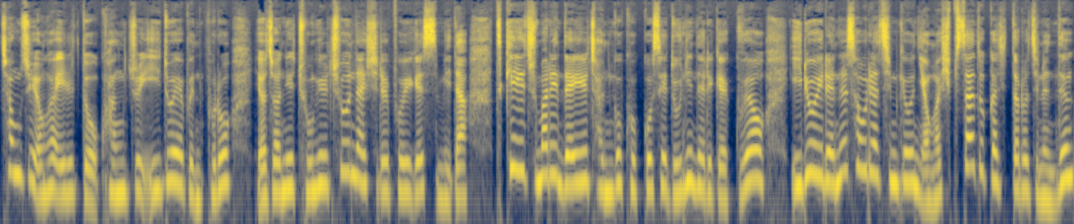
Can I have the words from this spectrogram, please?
청주 영하 1도, 광주 2도의 분포로 여전히 종일 추운 날씨를 보이겠습니다. 있습니다. 특히 주말인 내일 전국 곳곳에 눈이 내리겠고요. 일요일에는 서울의 아침 기온 영하 14도까지 떨어지는 등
